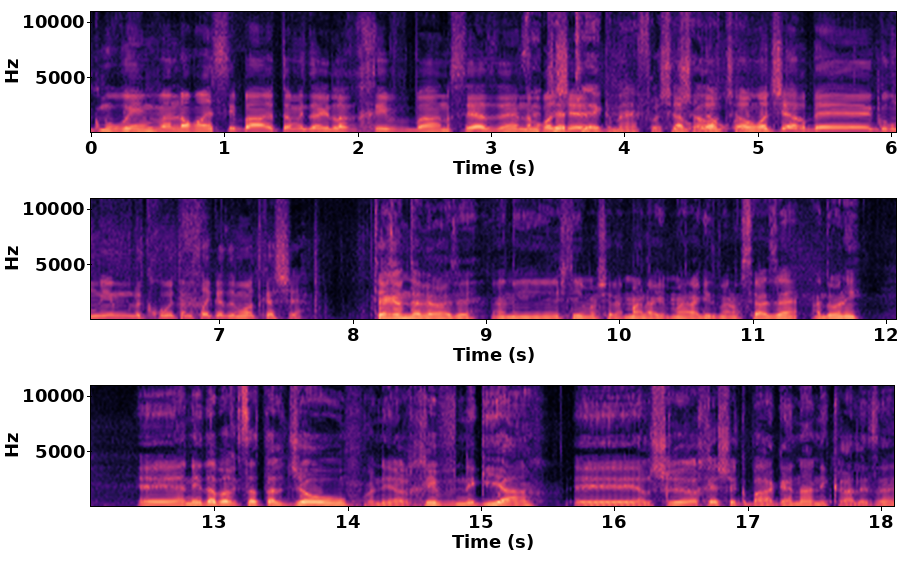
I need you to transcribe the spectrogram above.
גמורים, ואני לא רואה סיבה יותר מדי להרחיב בנושא הזה, זה למרות ש... ג'טלג מההפרשי למ- שעות שם. למרות שהרבה גורמים לקחו את המשחק הזה מאוד קשה. תכף נדבר על זה, אני, יש לי מה, של, מה, לה- מה להגיד בנושא הזה. אדוני, אני אדבר קצת על ג'ו, אני ארחיב נגיעה, אה, על שריר החשק בהגנה נקרא לזה.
